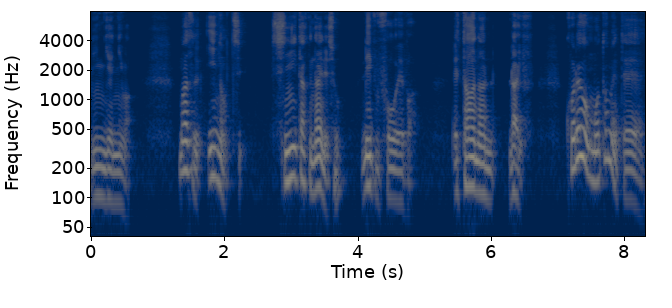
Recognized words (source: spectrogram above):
人間には。まず命。死にたくないでしょ？Live forever. エターナルライフこれを求めて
